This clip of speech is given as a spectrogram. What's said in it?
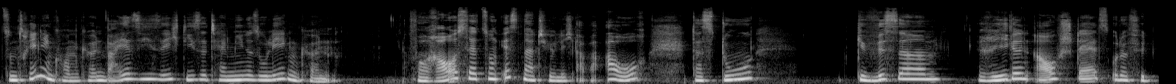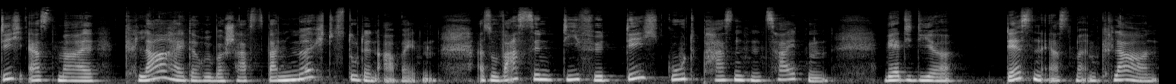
zum Training kommen können, weil sie sich diese Termine so legen können. Voraussetzung ist natürlich aber auch, dass du gewisse Regeln aufstellst oder für dich erstmal Klarheit darüber schaffst, wann möchtest du denn arbeiten? Also was sind die für dich gut passenden Zeiten? Werde dir dessen erstmal im Klaren,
